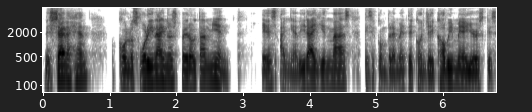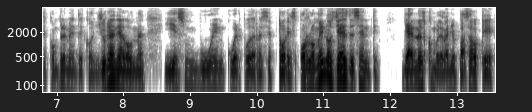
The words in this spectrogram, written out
de Shanahan con los 49ers, pero también es añadir a alguien más que se complemente con Jacoby Meyers, que se complemente con Julian Edelman y es un buen cuerpo de receptores. Por lo menos ya es decente. Ya no es como el año pasado que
